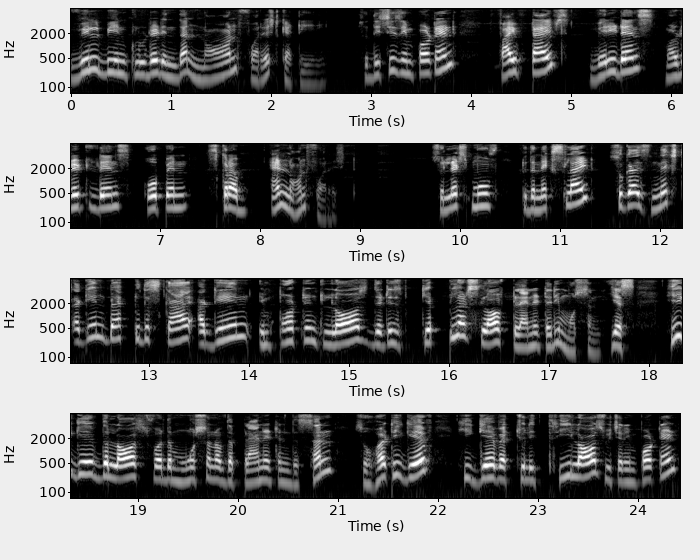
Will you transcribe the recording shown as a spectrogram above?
will be included in the non forest category. So this is important. Five types very dense moderately dense open scrub and non forest so let's move to the next slide. So guys next again back to the sky. Again important laws that is kepler's law of planetary motion. Yes he gave the laws for the motion of the planet and the sun. So what he gave? He gave actually three laws which are important.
